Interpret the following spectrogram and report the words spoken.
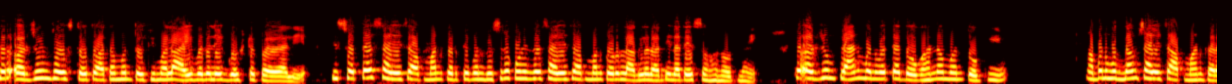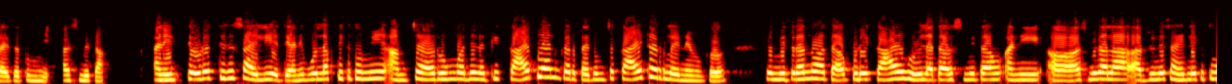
तर अर्जुन जो असतो तो आता म्हणतो की मला आईबद्दल एक गोष्ट कळाली आहे ती स्वतःच सायलीचा अपमान करते पण दुसरं कोणी जर सायलीचा अपमान करू लागलं ना तिला ते सहन होत नाही. तर अर्जुन प्लॅन बनवत त्या दोघांना म्हणतो की आपण मुद्दाम सायलीचा अपमान करायचा तुम्ही अस्मिता. आणि तेवढ्यात तिथे सायली येते आणि बोलू लागते की तुम्ही आमच्या रूममध्ये नक्की काय प्लॅन करताय? तुमचं काय ठरलंय नेमकं? तर मित्रांनो आता पुढे काय होईल? आता अस्मिता आणि अस्मिताला अर्जुनने सांगितले की तू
